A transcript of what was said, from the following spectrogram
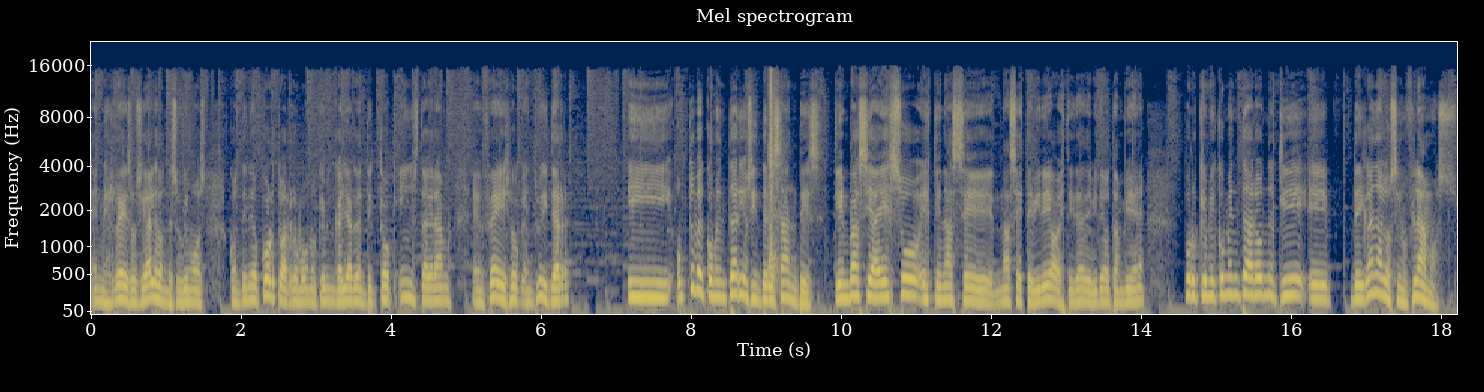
en mis redes sociales donde subimos contenido corto, arroba uno Kevin Gallardo en TikTok, Instagram, en Facebook, en Twitter. Y obtuve comentarios interesantes, que en base a eso es que nace, nace este video, esta idea de video también, porque me comentaron que eh, de gana los inflamos.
